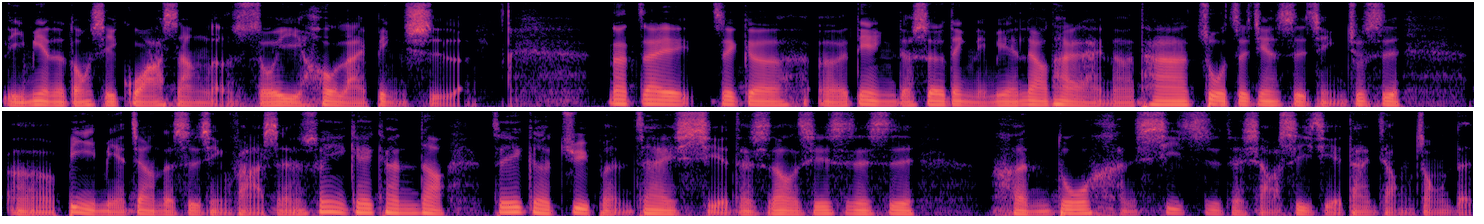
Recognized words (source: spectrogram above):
里面的东西刮伤了，所以后来病逝了。那在这个呃电影的设定里面，廖太来呢，他做这件事情就是呃避免这样的事情发生，所以你可以看到这一个剧本在写的时候，其实是很多很细致的小细节当中的。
